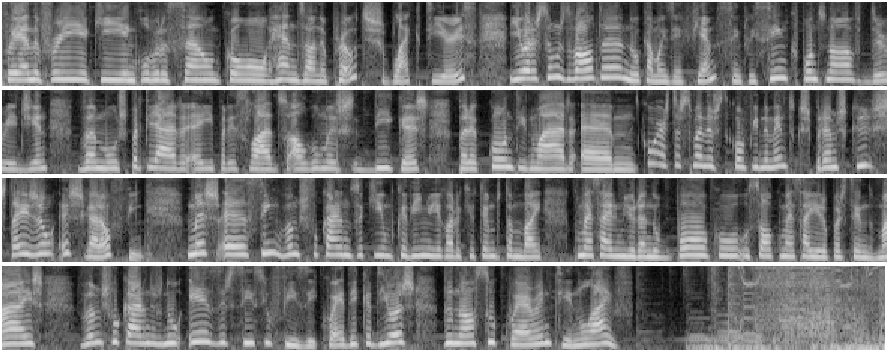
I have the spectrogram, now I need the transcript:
E foi Anna Free aqui em colaboração com Hands On Approach, Black Tears. E agora estamos de volta no Camões FM 105.9 The Region. Vamos partilhar aí para esse lado algumas dicas para continuar um, com estas semanas de confinamento que esperamos que estejam a chegar ao fim. Mas uh, sim, vamos focar-nos aqui um bocadinho e agora que o tempo também começa a ir melhorando um pouco, o sol começa a ir aparecendo mais, vamos focar-nos no exercício físico é dica de hoje do nosso Quarantine Live.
